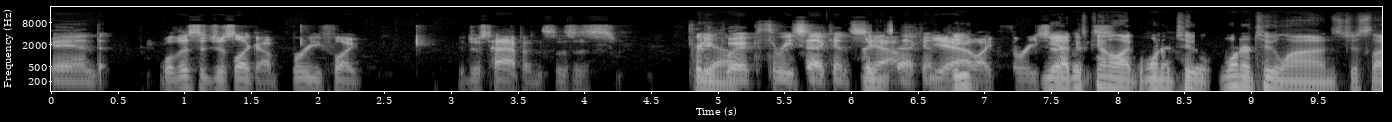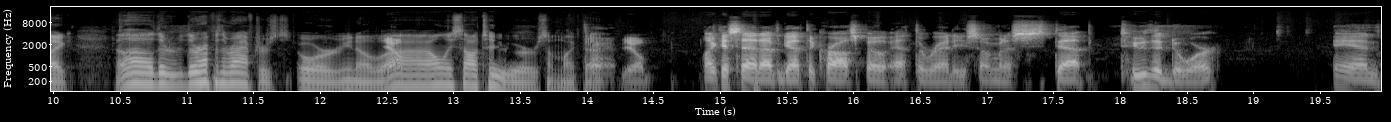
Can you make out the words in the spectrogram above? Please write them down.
and Well, this is just like a brief, like it just happens. This is pretty Yeah. quick, three seconds, six yeah, seconds. yeah, like three seconds. yeah, seconds. just kind of like one or two, one or two lines, just like, oh, they're they're up in the rafters, or you know, Yep. I only saw two, or something like that. Alright. Yep. Like I said, I've got the crossbow at the ready, so I'm going to step to the door and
